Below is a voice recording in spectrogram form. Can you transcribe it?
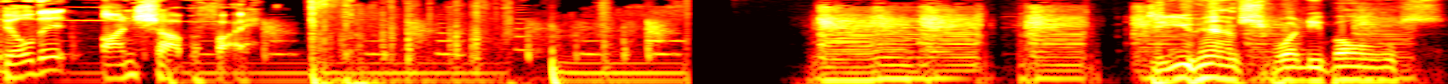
build it on Shopify. Do you have sweaty balls?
